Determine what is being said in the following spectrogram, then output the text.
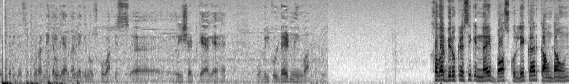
एक तरीके से पूरा निकल गया था लेकिन उसको वापस रीसेट किया गया है। वो बिल्कुल डेड नहीं हुआ। खबर ब्यूरोक्रेसी के नए बॉस को लेकर काउंटडाउन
